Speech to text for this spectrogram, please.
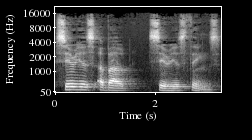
serious about serious things.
